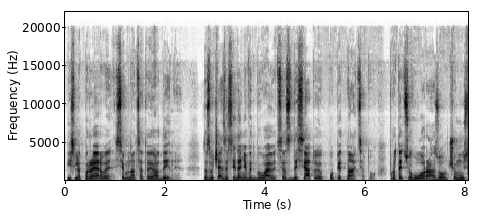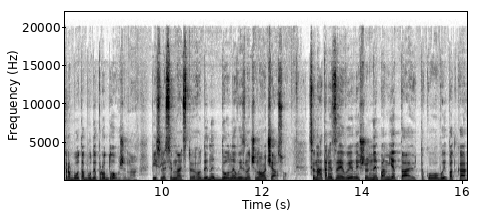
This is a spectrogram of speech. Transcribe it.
після перерви 17 години. Зазвичай засідання відбуваються з 10 по 15. Проте цього разу чомусь робота буде продовжена після 17 години до невизначеного часу. Сенатори заявили, що не пам'ятають такого випадка,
